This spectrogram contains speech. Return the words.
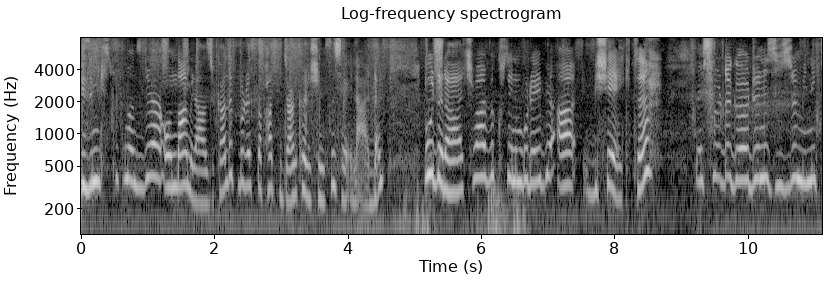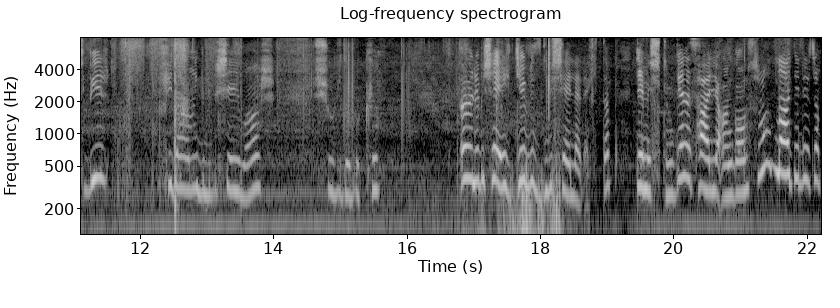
Bizimkisi tutmadı diye ondan birazcık aldık. Burası da patlıcan karışımsı şeylerden. Burada da ağaç var ve kuzenim buraya bir bir şey ekti. Ve şurada gördüğünüz üzere minik bir fidan gibi bir şey var. Şurada bakın. Öyle bir şey, ceviz gibi şeyler ektim. Demiştim. Gene salyangoz. Vallahi delireceğim.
